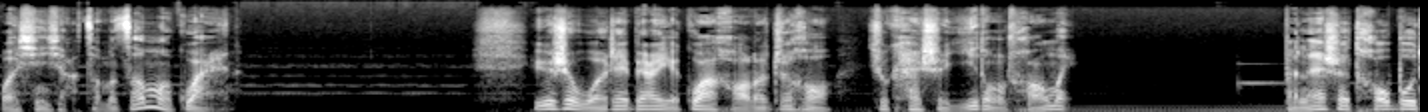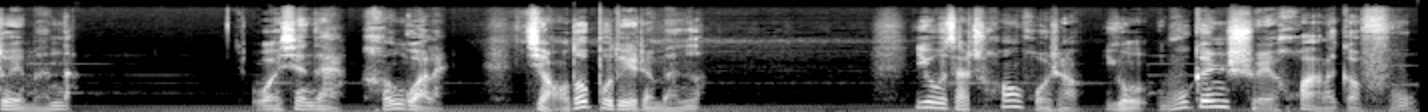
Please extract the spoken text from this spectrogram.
我心想，怎么这么怪呢？于是我这边也挂好了之后，就开始移动床位。本来是头部对门的，我现在横过来，脚都不对着门了。又在窗户上用无根水画了个符，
